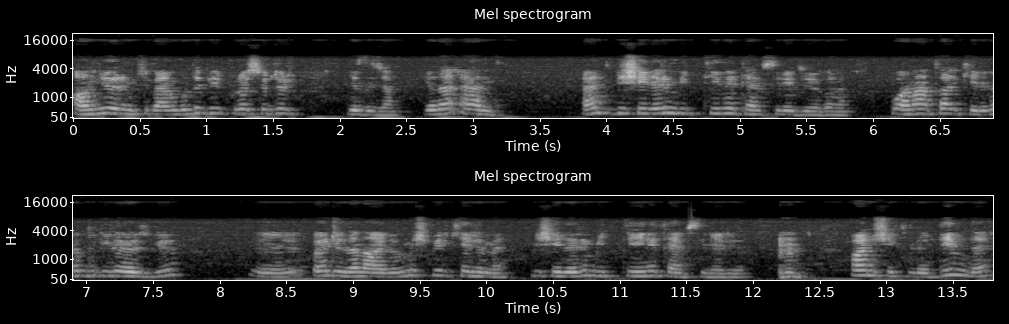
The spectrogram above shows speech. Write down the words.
anlıyorum ki ben burada bir prosedür yazacağım. Ya da and. And bir şeylerin bittiğini temsil ediyor bana. Bu anahtar kelime bu dile özgü e, önceden ayrılmış bir kelime. Bir şeylerin bittiğini temsil ediyor. Aynı şekilde dim de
